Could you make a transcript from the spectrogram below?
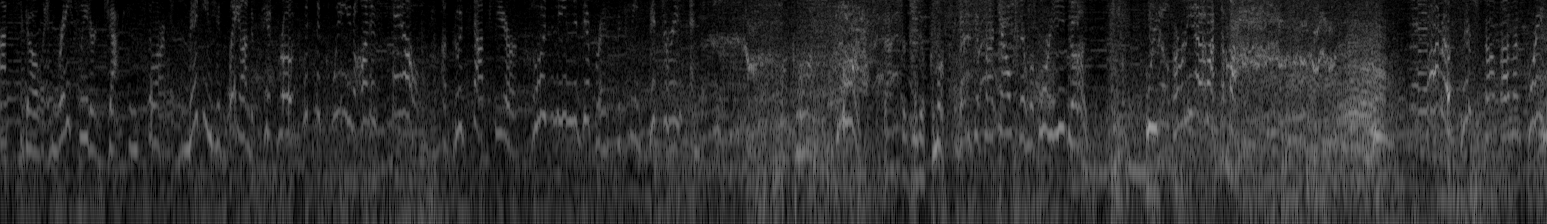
Laps to go, and race leader Jackson Storm is making his way onto pit road with McQueen on his tail. A good stop here could mean the difference between victory and defeat. Come on, come on, on! Faster, Guido, come on. We gotta get back out there before he does. Guido, hurry up! What the fuck? What a pit stop on the Queen!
